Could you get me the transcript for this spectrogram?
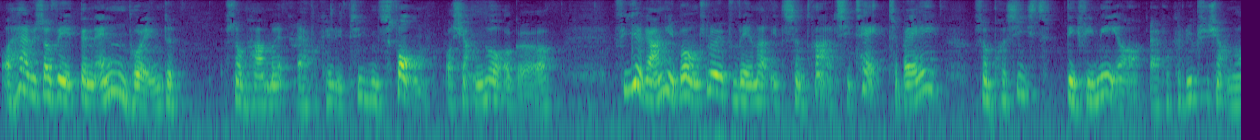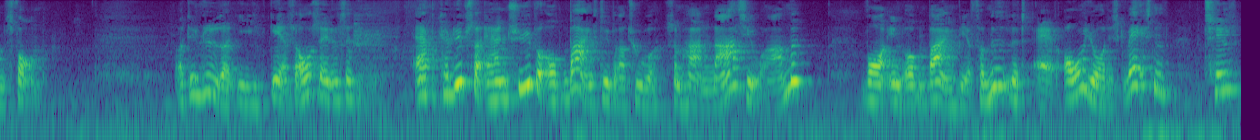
Og her er vi så ved den anden pointe, som har med apokalyptikkens form og genre at gøre. Fire gange i bogens løb vender et centralt citat tilbage, som præcist definerer apokalypsegenrens form. Og det lyder i Gers oversættelse. Apokalypser er en type åbenbaringslitteratur, som har en narrativ ramme, hvor en åbenbaring bliver formidlet af et overjordisk væsen til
